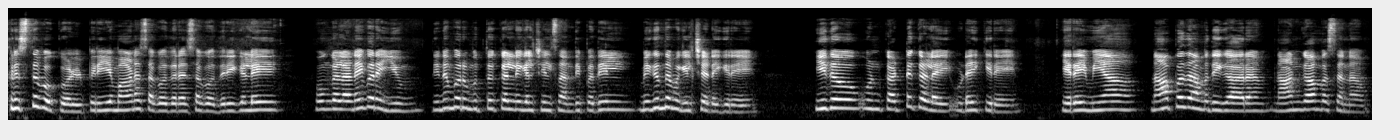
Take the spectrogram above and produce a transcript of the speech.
கிறிஸ்துவுக்குள் பிரியமான சகோதர சகோதரிகளே உங்கள் அனைவரையும் தினமொரு முத்துக்கள் நிகழ்ச்சியில் சந்திப்பதில் மிகுந்த மகிழ்ச்சி அடைகிறேன். இதோ உன் கட்டுக்களை உடைக்கிறேன். இறைமையா நாற்பதாம் அதிகாரம் நான்காம் வசனம்.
